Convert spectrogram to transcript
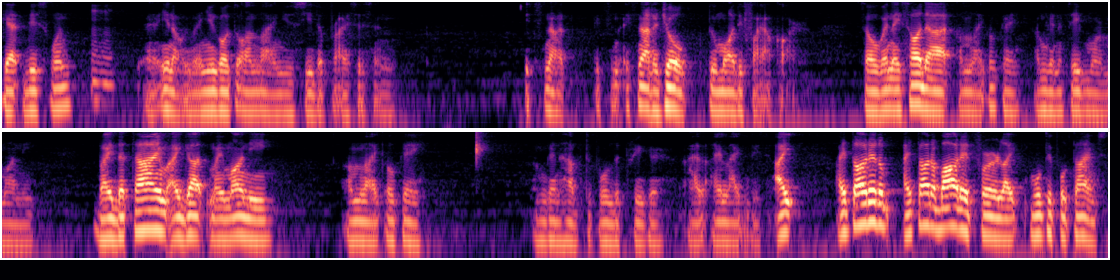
get this one. Mhm. Uh, you know, when you go to online, you see the prices, and it's not it's it's not a joke to modify a car. So when I saw that, I'm like, okay, I'm gonna save more money. By the time I got my money, I'm like, okay, I'm gonna have to pull the trigger. I, I like this. I I thought it I thought about it for like multiple times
